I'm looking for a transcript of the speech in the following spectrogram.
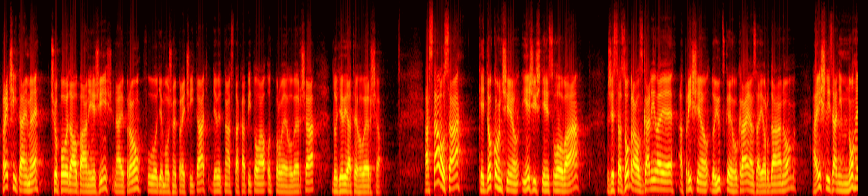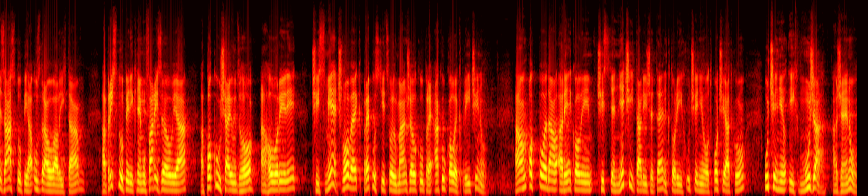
prečítajme, čo povedal pán Ježiš najprv. V úvode môžeme prečítať 19. kapitola od 1. verša do 9. verša. A stalo sa, keď dokončil Ježiš tie slova, že sa zobral z Galileje a prišiel do judského kraja za Jordánom a išli za ním mnohé zástupy a uzdravovali ich tam a pristúpili k nemu farizeovia a pokúšajúc ho a hovorili, či smie človek prepustiť svoju manželku pre akúkoľvek príčinu. A on odpovedal a riekol im, či ste nečítali, že ten, ktorý ich učinil od počiatku, učinil ich muža a ženu.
